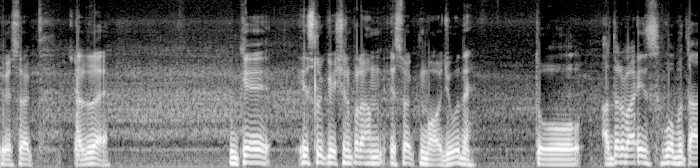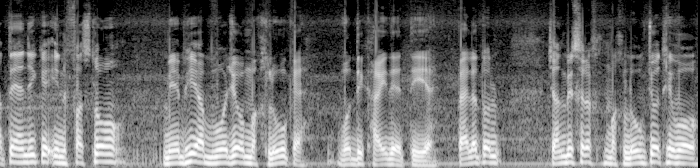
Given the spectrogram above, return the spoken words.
जो इस वक्त चल रहा है। क्योंकि इस लोकेशन पर हम इस वक्त मौजूद हैं। तो अदरवाइज़ वो बताते हैं जी कि इन फ़सलों में भी अब वो जो मखलूक है वो दिखाई देती है। पहले तो चंद भी सिर्फ़ मखलूक जो थी वो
